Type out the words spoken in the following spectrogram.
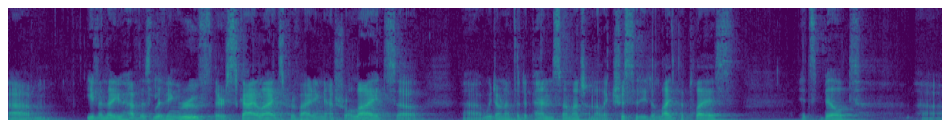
um, even though you have this living roof, there's skylights providing natural light, so uh, we don't have to depend so much on electricity to light the place. It's built uh,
